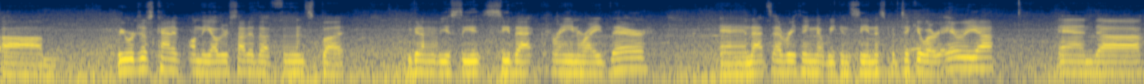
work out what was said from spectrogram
Um, we were just kind of on the other side of that fence, but you can obviously see that crane right there. And that's everything that we can see in this particular area. And uh,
